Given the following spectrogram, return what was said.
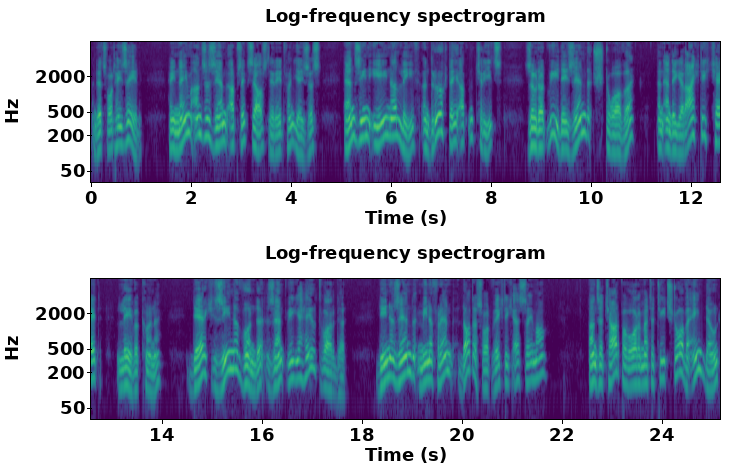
en dat is wat hij zei. Hij neemt onze zin op zichzelf, de reed van Jezus, en zijn ene lief en droeg die op een kriets, zodat wie de zend storven en aan de gerechtigheid leven kunnen, der zijn wonde zijn wie geheeld worden. Die zend, mijn vriend, dat is wat wichtig is, zeg maar. Onze charpen worden met de tijd storven einddoen,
